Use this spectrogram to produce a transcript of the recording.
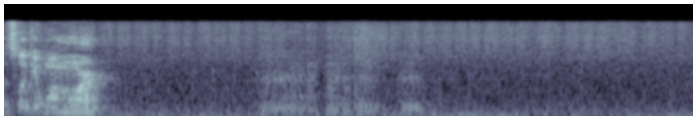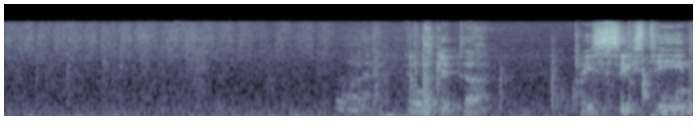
let's look at one more. Uh, Gonna look at, uh, base sixteen.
